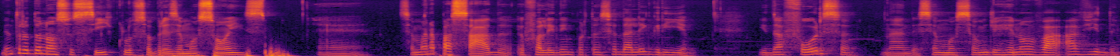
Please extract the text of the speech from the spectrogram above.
Dentro do nosso ciclo sobre as emoções, é, semana passada eu falei da importância da alegria e da força né, dessa emoção de renovar a vida,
